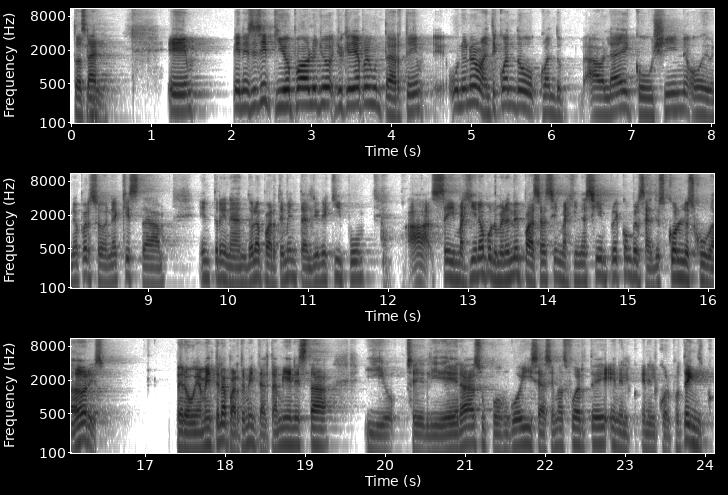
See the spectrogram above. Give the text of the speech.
total. Eh, en ese sentido, Pablo, yo, yo quería preguntarte, uno normalmente cuando, cuando habla de coaching o de una persona que está entrenando la parte mental de un equipo, ah, se imagina, o por lo menos me pasa, se imagina siempre conversando con los jugadores pero obviamente la parte mental también está y se lidera, supongo, y se hace más fuerte en el, en el cuerpo técnico.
